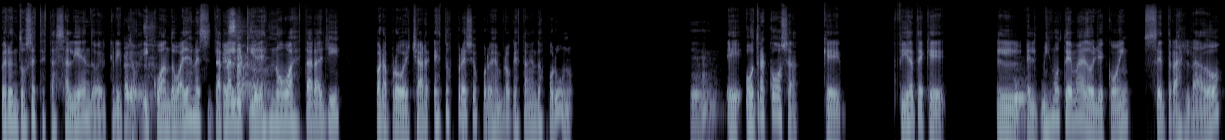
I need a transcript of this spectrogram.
Pero entonces te estás saliendo del cripto. Y cuando vayas a necesitar la liquidez, no va a estar allí para aprovechar estos precios, por ejemplo, que están en 2 por 1 Ujú. Eh, otra cosa que fíjate que el, el mismo tema de Dogecoin se trasladó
